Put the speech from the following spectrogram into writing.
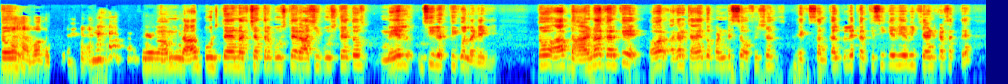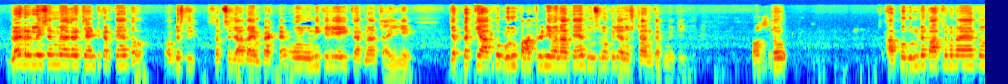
तो बहुत अच्छा हम नाम पूछते हैं नक्षत्र पूछते हैं राशि पूछते हैं तो मेल उसी व्यक्ति को लगेगी। तो आप धारणा करके और अगर चाहें तो पंडित से ऑफिशियल एक संकल्प लेकर किसी के लिए भी चेंट कर सकते हैं। ब्लड रिलेशन में अगर चैंट करते हैं तो ऑब्वियसली सबसे ज़्यादा इम्पैक्ट है और उन्हीं के लिए ही करना चाहिए। जब तक कि आपको गुरु पात्र नहीं बनाते हैं दूसरों के लिए अनुष्ठान करने के लिए। तो आपको गुरु ने पात्र बनाया है तो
